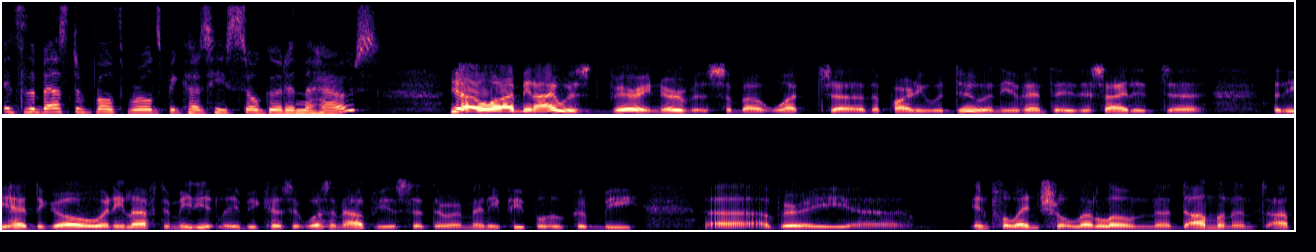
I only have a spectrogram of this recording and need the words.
It's the best of both worlds because he's so good in the House. Yeah, well, I mean, I was very nervous about what uh, the party would do in the event they decided uh, that he had to go, and he left immediately because it wasn't obvious that there were many people who could be uh, a very uh, influential, let alone uh, dominant op-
